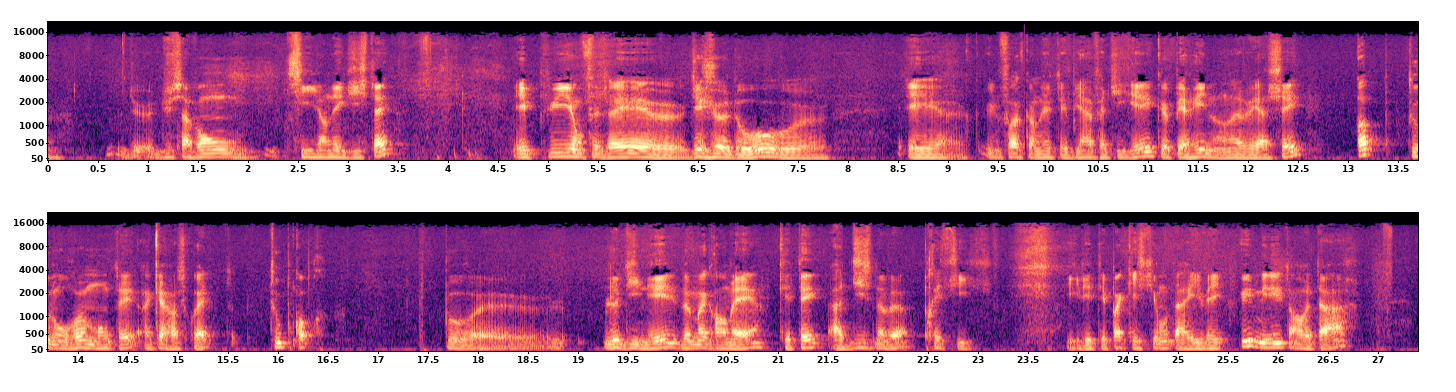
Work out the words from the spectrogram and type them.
du, savon s'il en existait. Et puis on faisait euh, des jeux d'eau. Euh, et une fois qu'on était bien fatigué, que Perrine en avait assez, hop, tout monde remontait à Carasquette, tout propre, pour le dîner de ma grand-mère, qui était à 19h précise. Il n'était pas question d'arriver une minute en retard,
